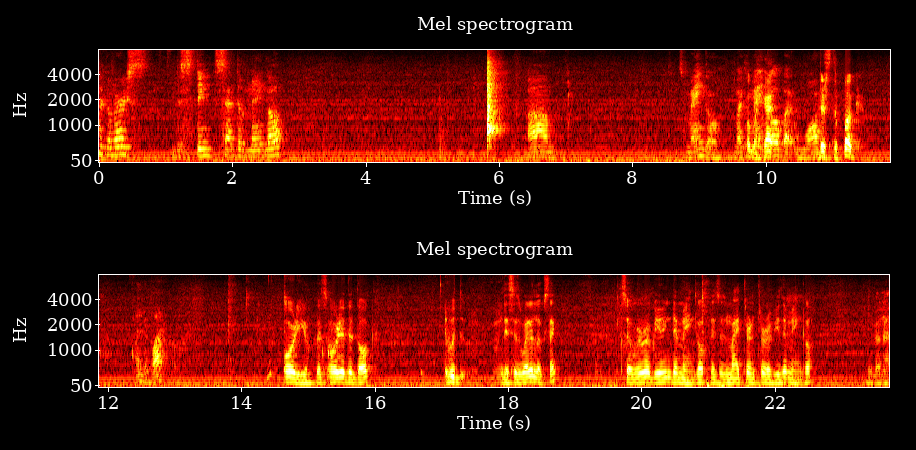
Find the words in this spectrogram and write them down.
like a very s- distinct scent of mango. Um, it's mango, like Oh my mango, God. but water. There's the bug. and the what? Oreo. That's order the dog. Who This is what it looks like. So we're reviewing the mango. This is my turn to review the mango. I'm gonna.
